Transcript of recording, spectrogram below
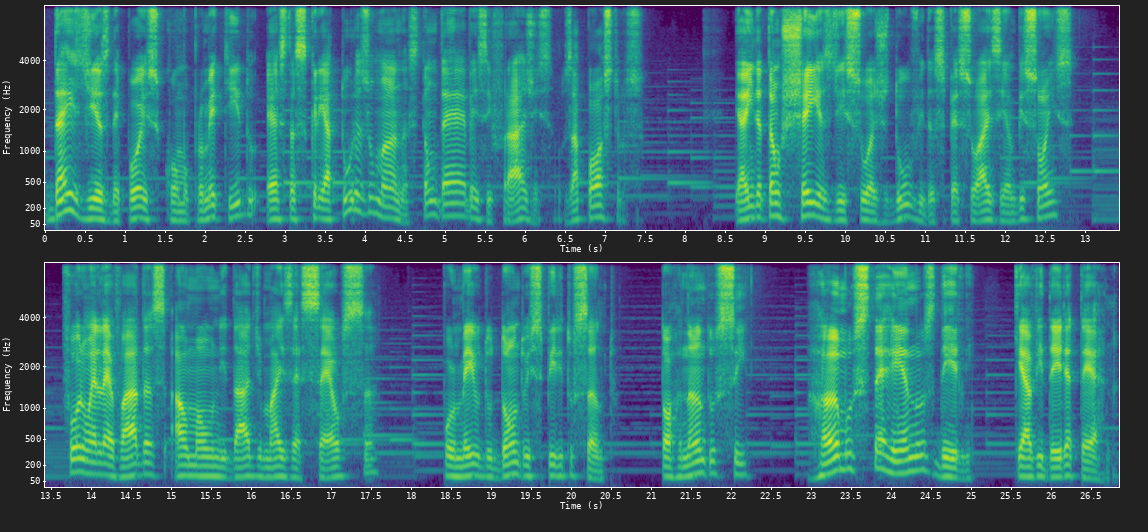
Dez dias depois, como prometido, estas criaturas humanas, tão débeis e frágeis, os apóstolos, e ainda tão cheias de suas dúvidas pessoais e ambições, foram elevadas a uma unidade mais excelsa por meio do dom do Espírito Santo, tornando-se ramos terrenos dele, que é a videira eterna,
